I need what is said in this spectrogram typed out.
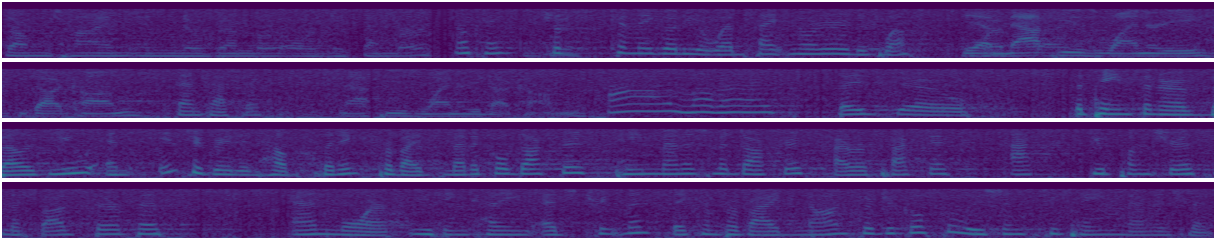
sometime in November or December. okay. So can they go to your website and order it as well? Yeah, website. MatthewsWinery.com. Fantastic. MatthewsWinery.com. I love it. Thank you. The Pain Center of Bellevue, an integrated health clinic, provides medical doctors, pain management doctors, chiropractors, acupuncturists, massage therapists, and more. Using cutting-edge treatments, they can provide non-surgical solutions to pain management.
